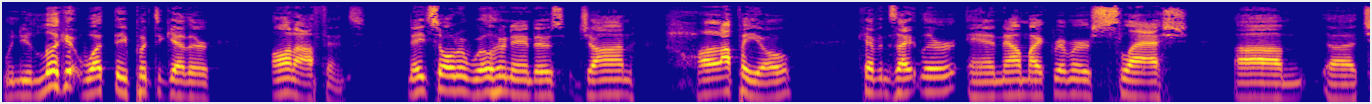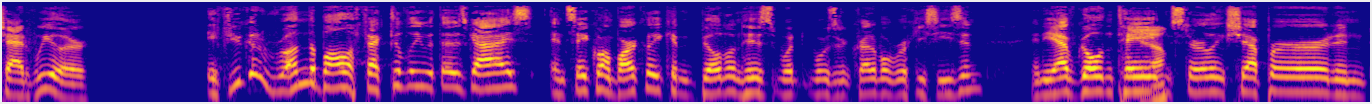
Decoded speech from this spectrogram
when you look at what they put together on offense, Nate Solder, Will Hernandez, Jon Halapio, Kevin Zeitler, and now Mike Rimmer slash um, uh, Chad Wheeler. If you can run the ball effectively with those guys, and Saquon Barkley can build on his what, what was an incredible rookie season, and you have Golden Tate Yeah. and Sterling Shepard and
